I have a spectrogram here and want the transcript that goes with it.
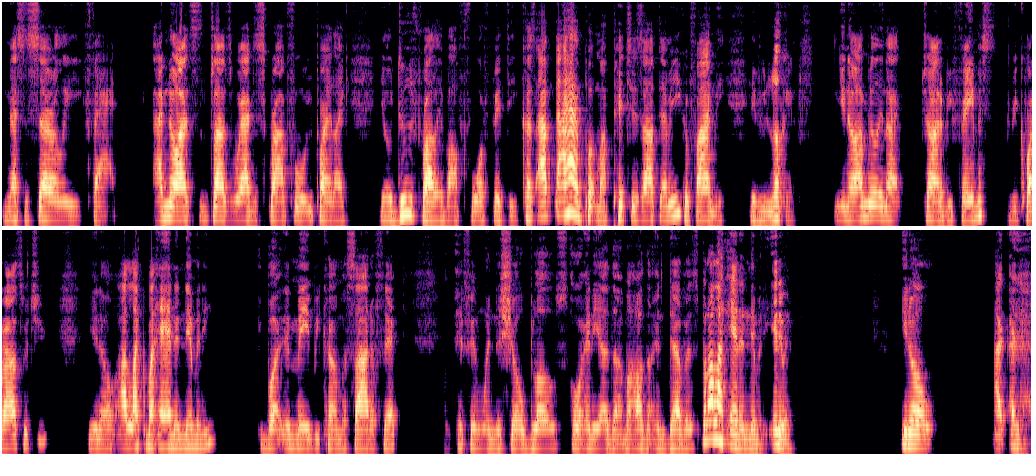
necessarily fat. I know I sometimes where I describe food, you're probably like, yo, dude's probably about 450. Cause I, I haven't put my pictures out there. I mean, you can find me if you're looking. You know, I'm really not trying to be famous, to be quite honest with you. You know, I like my anonymity, but it may become a side effect if and when the show blows or any other my other endeavors. But I like anonymity. Anyway, you know, I, I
